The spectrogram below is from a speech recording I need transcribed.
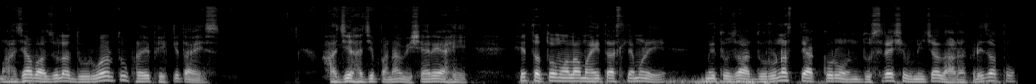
माझ्या बाजूला दूरवर तू फळे फेकीत आहेस. हाजी हाजीपणा विषारी आहे. हे तत्व मला माहीत असल्यामुळे मी तुझा दुरूनच त्याग करून दुसऱ्या शिवणीच्या झाडाकडे जातो.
